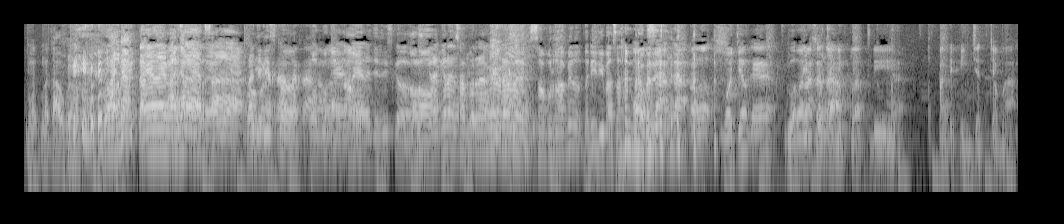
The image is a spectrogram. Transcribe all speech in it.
Nggak, nggak tahu gue. Tanya, Tanya tanya Tanya Persa. Raja Disco. Wah, gua nggak tahu. Tanya Raja Disco. Kira-kira Sampurnamil berapa? Sampurnabil tadi di pasaran Oh, berapa sih? enggak, enggak. Kalau gojel kayak gua rasa enggak di klub di panti pijet coba.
